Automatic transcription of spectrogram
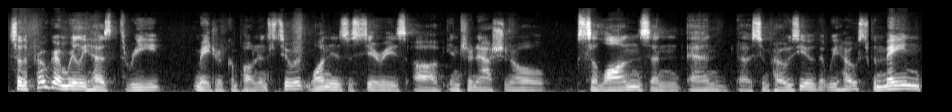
So the program really has three major components to it. One is a series of international salons and, and uh, symposia that we host. The main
